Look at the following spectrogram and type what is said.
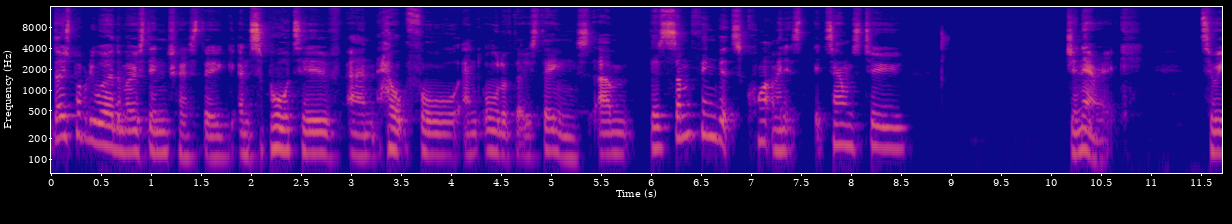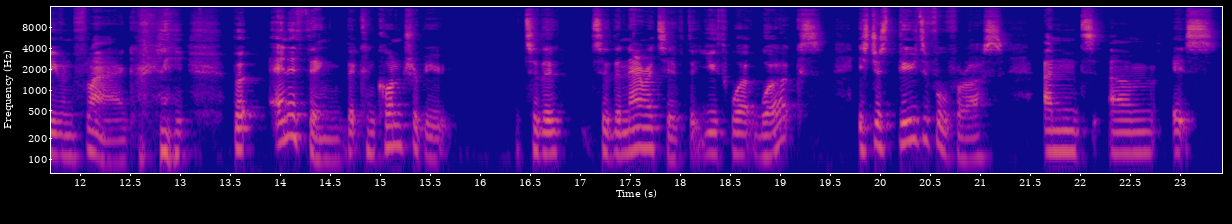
Those probably were the most interesting and supportive and helpful and all of those things. Um, there's something that's quite, I mean, it's, it sounds too generic to even flag really. But anything that can contribute to the to the narrative that youth work works is just beautiful for us. And um, it's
